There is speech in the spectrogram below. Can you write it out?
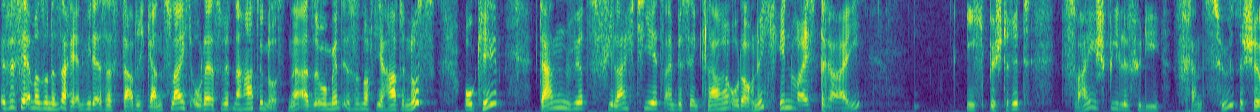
es ist ja immer so eine Sache. Entweder ist es dadurch ganz leicht oder es wird eine harte Nuss. Ne? Also im Moment ist es noch die harte Nuss. Okay, dann wird es vielleicht hier jetzt ein bisschen klarer oder auch nicht. Hinweis 3. Ich bestritt zwei Spiele für die französische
